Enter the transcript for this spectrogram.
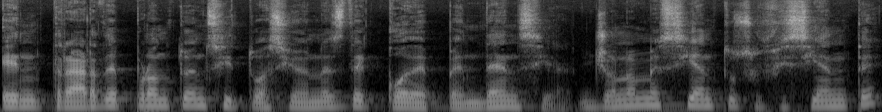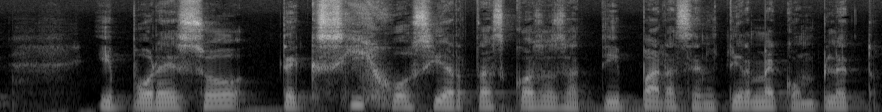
entrar de pronto en situaciones de codependencia. Yo no me siento suficiente y por eso te exijo ciertas cosas a ti para sentirme completo.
